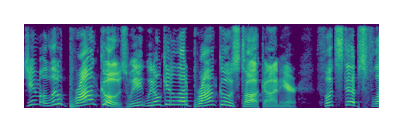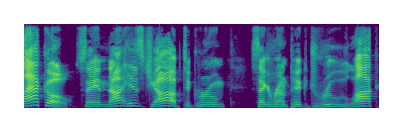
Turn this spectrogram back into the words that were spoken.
Jim, a little Broncos. We we don't get a lot of Broncos talk on here. Footsteps Flacco saying not his job to groom second round pick Drew Lock.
